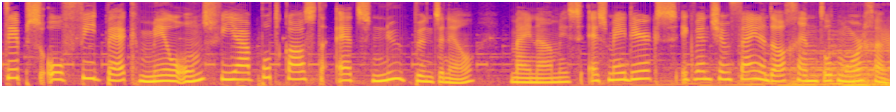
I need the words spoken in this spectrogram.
Tips of feedback mail ons via podcast@nu.nl. Mijn naam is Esme Dirks. Ik wens je een fijne dag en tot morgen.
